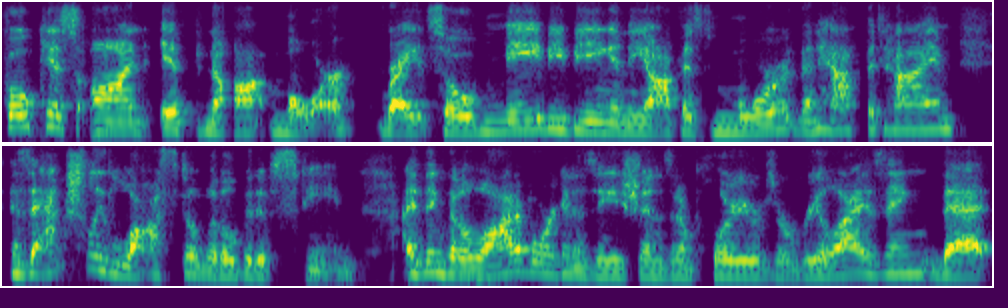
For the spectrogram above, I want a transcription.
focus on if not more, right? So maybe being in the office more than half the time has actually lost a little bit of steam. I think that a lot of organizations and employers are realizing that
